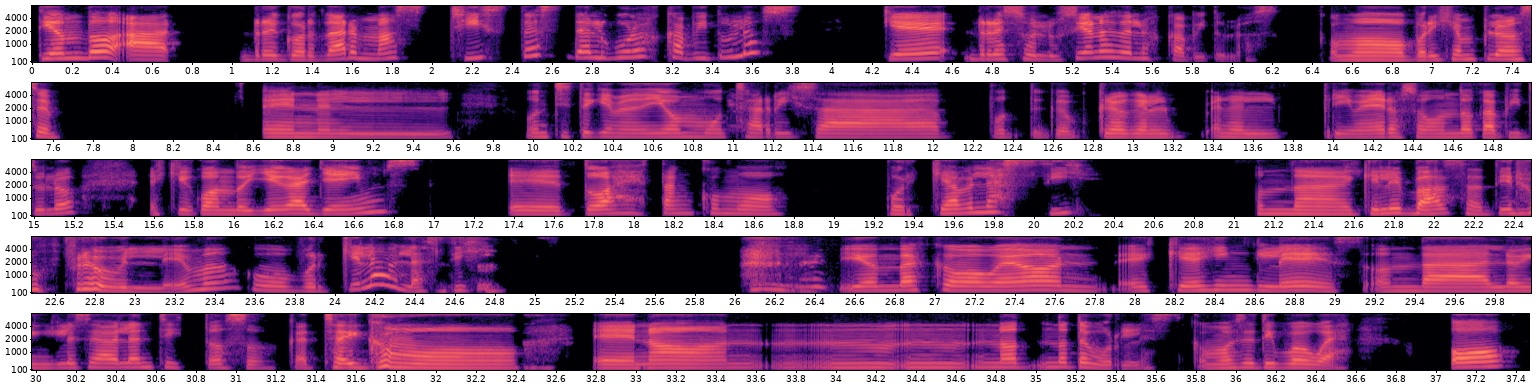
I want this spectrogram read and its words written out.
tiendo a recordar más chistes de algunos capítulos que resoluciones de los capítulos. Como por ejemplo, no sé, en el, un chiste que me dio mucha risa, creo que en el, en primer o segundo capítulo, es que cuando llega James, eh, todas están como, ¿por qué habla así? Onda, ¿qué le pasa? ¿Tiene un problema? Como, ¿por qué él habla así? Y onda es como, weón, es que es inglés, onda, los ingleses hablan chistoso, ¿cachai? Como, eh, no, no, no te burles, como ese tipo de weá. O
